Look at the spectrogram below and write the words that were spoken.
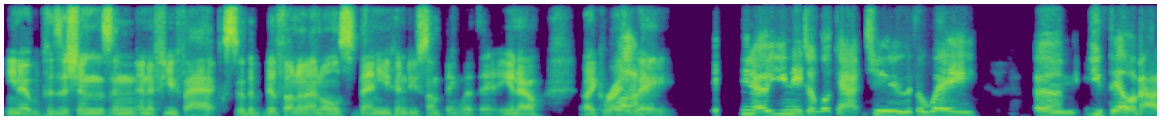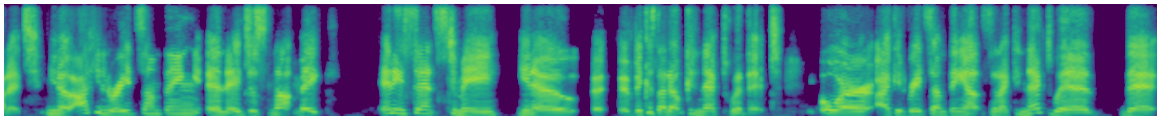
you know, positions and, and a few facts or the, the fundamentals, then you can do something with it, you know, like right well, away. You know, you need to look at too the way um, you feel about it. You know, I can read something and it just not make any sense to me, you know, uh, uh because I don't connect with it. or I could read something else that I connect with that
